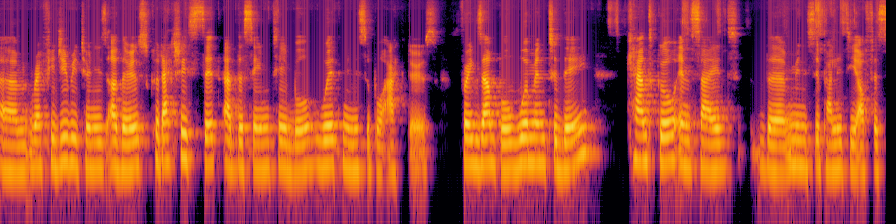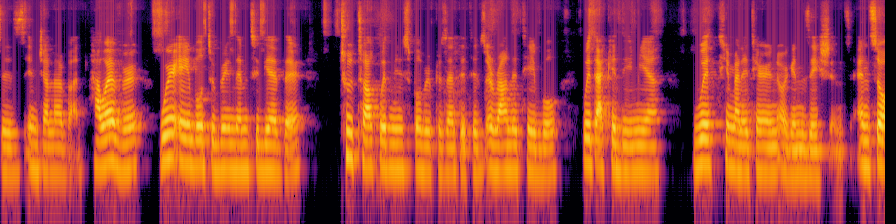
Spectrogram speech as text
um, refugee returnees, others could actually sit at the same table with municipal actors. For example, women today can't go inside the municipality offices in Jalalabad. However, we're able to bring them together to talk with municipal representatives around the table with academia, with humanitarian organizations. And so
